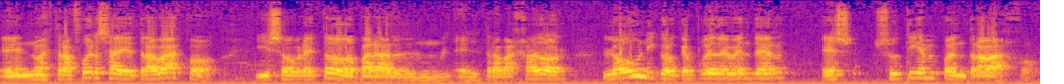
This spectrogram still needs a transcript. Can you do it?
en nuestra fuerza de trabajo y sobre todo para el, el trabajador, lo único que puede vender es su tiempo en trabajo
